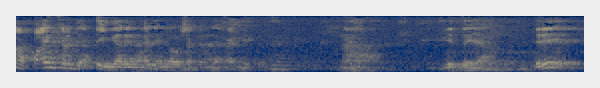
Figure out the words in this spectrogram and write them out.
ngapain kerja? Tinggalin aja nggak usah kerja kan gitu. Nah gitu ya. Jadi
